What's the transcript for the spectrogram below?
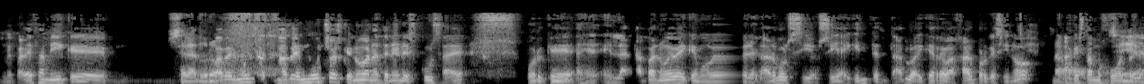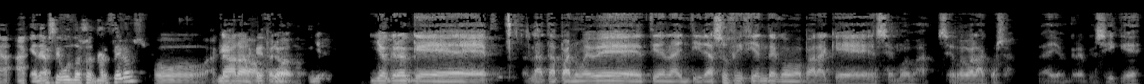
me parece a mí que será duro. Va a haber muchos, va a haber muchos que no van a tener excusa, ¿eh? Porque en la etapa 9 hay que mover el árbol sí o sí, hay que intentarlo, hay que rebajar, porque si no, ¿a qué estamos jugando ya? ¿A quedar segundos o terceros? ¿O a qué, no, no, pero yo, creo que la etapa 9 tiene la entidad suficiente como para que se mueva, se mueva la cosa. Yo creo que sí que,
